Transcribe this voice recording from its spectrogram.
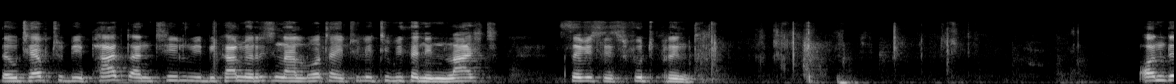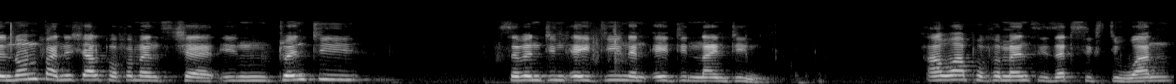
they would have to be parked until we become a regional water utility with an enlarged services footprint. On the non-financial performance chair in 2017, 18 and 18, 19, our performance is at 61%.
